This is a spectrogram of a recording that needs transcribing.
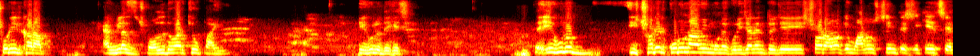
শরীর খারাপ, এক গ্লাস জল দেওয়ার কেউ পাইনি এগুলো দেখেছি। এগুলো ঈশ্বরের করুণা আমি মনে করি, জানেন তো যে ঈশ্বর আমাকে মানুষ চিনতে শিখিয়েছেন।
